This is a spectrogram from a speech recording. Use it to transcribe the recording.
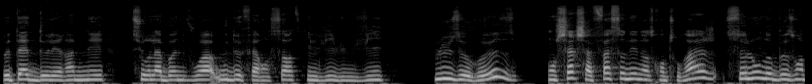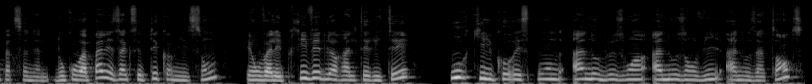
peut-être de les ramener sur la bonne voie ou de faire en sorte qu'ils vivent une vie plus heureuse, on cherche à façonner notre entourage selon nos besoins personnels. Donc on ne va pas les accepter comme ils sont et on va les priver de leur altérité pour qu'ils correspondent à nos besoins, à nos envies, à nos attentes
